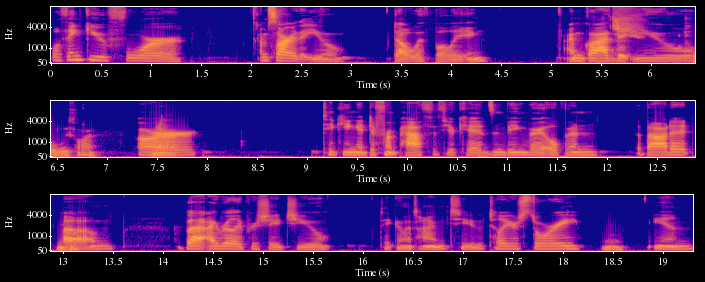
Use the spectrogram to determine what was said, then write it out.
Well, thank you for. I'm sorry that you dealt with bullying. I'm glad that you totally fine. are taking a different path with your kids and being very open about it. Mhm. Um, but I really appreciate you taking the time to tell your story, Mm. and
